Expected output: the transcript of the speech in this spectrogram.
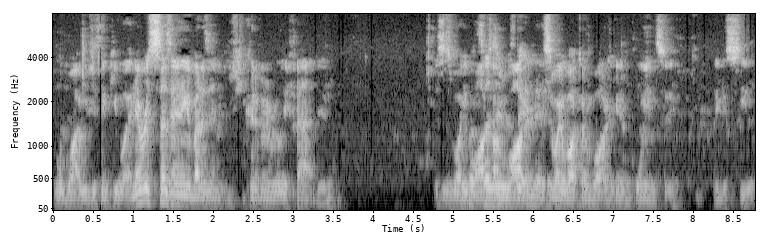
Well, why would you think he was? It never says anything about his image. He could have been a really fat, dude. This is why he What walked says he on water. This is why he walked on water. He had buoyancy, like a seal.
